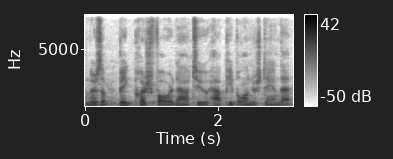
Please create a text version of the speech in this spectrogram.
And there's a big push forward now to have people understand that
